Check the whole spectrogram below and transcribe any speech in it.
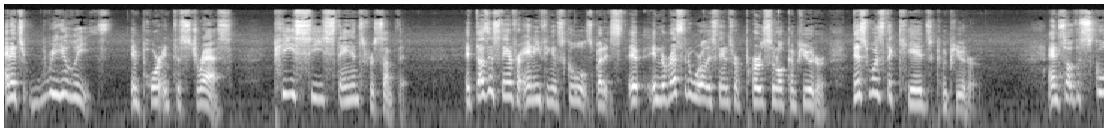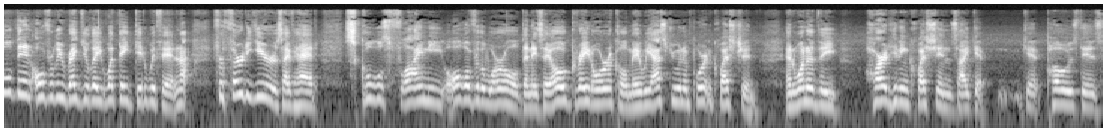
And it's really important to stress. PC stands for something. It doesn't stand for anything in schools, but it's it, in the rest of the world it stands for personal computer. This was the kid's computer. And so the school didn't overly regulate what they did with it. And I, for 30 years, I've had schools fly me all over the world and they say, Oh, great Oracle, may we ask you an important question? And one of the hard hitting questions I get, get posed is,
